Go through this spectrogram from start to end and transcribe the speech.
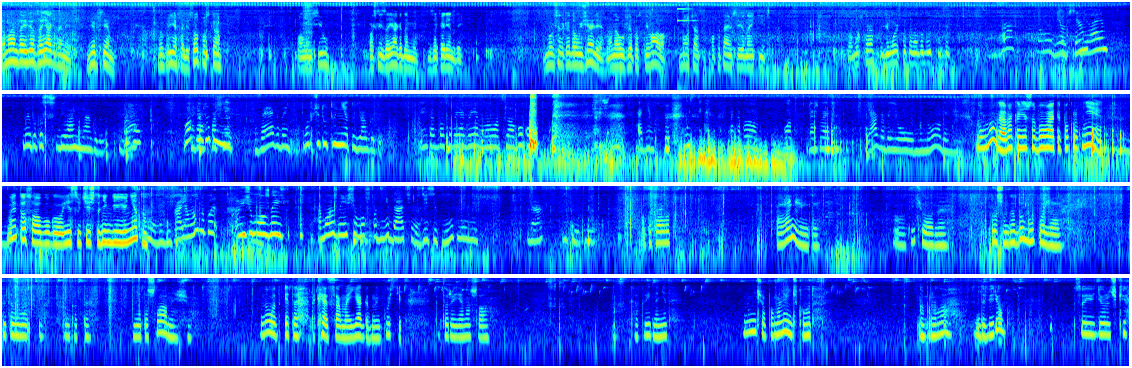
Команда идет за ягодами. Мир всем. Мы приехали с отпуска. Полны сил. Пошли за ягодами, за корендой. Мы вообще-то когда уезжали, она уже поспевала. Но вот сейчас попытаемся ее найти. Потому что зимой что-то надо будет кушать. Мир всем. Мы пока собираем ягоду. Вот Пойдем, тут и пошли. За ягодой. Вообще тут и нету ягоды. И как бы особо ягода, ягода, но вот, слава богу, один кустик, на котором вот нашлась ягода, ее много здесь. Ну, много. Она, конечно, бывает и покрупнее. Ну и то, слава богу, если учесть, что нигде ее нету. Нет, ну А я можно по... А еще можно еще... А можно еще может подъедать. её. здесь и клубные есть. Да. И крупные. Такая вот оранжевенькая. Вот, и черная. В прошлом году был пожар. Поэтому ну, как-то не отошла она еще. Ну вот это такая самая ягодный кустик, который я нашла. Как видно, нет. Ну ничего, помаленечку вот набрала. Доберем свои ведерочки.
